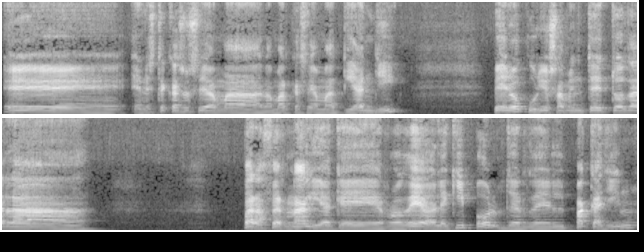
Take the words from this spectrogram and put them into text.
eh, en este caso se llama la marca se llama Tianji pero curiosamente toda la parafernalia que rodea el equipo, desde el packaging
